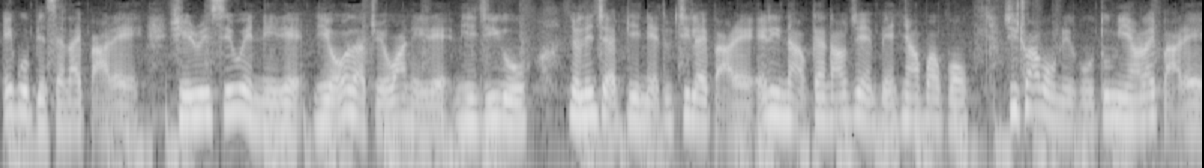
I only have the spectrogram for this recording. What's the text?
အိတ်ဖို့ပြင်ဆင်လိုက်ပါတယ်။ရေရီစည်းဝင်နေတဲ့မြေဩဇာကျွဲဝနေတဲ့မြေကြီးကိုမျောနှိချက်အပြည့်နဲ့သူကြည့်လိုက်ပါတယ်။အဲ့ဒီနောက်ကံကောင်းခြင်းအပင်ညှောက်ပေါက်ပုံကြီးထွားပုံတွေကိုသူမြင်အောင်လိုက်ပါတယ်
